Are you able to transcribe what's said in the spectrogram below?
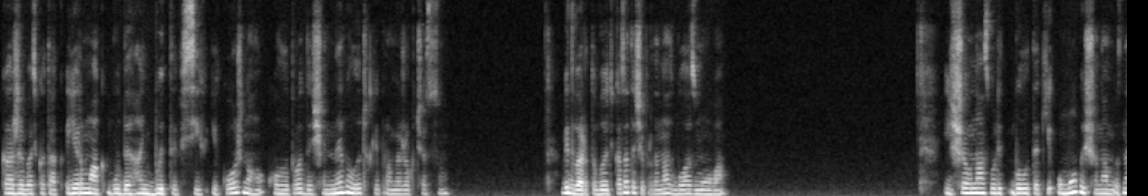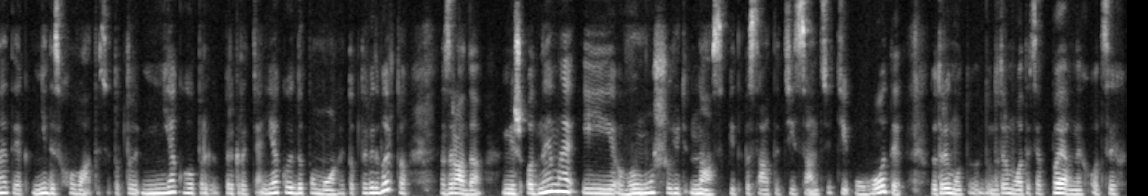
Каже батько так: Єрмак буде ганьбити всіх і кожного, коли пройде ще невеличкий проміжок часу. Відверто будуть казати, що проти нас була змова. І що у нас були, були такі умови, що нам, знаєте, як ніде сховатися, тобто ніякого прикриття, ніякої допомоги. Тобто, відверто зрада між одними і вимушують нас підписати ті санкції, ті угоди, дотримуватися певних оцих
